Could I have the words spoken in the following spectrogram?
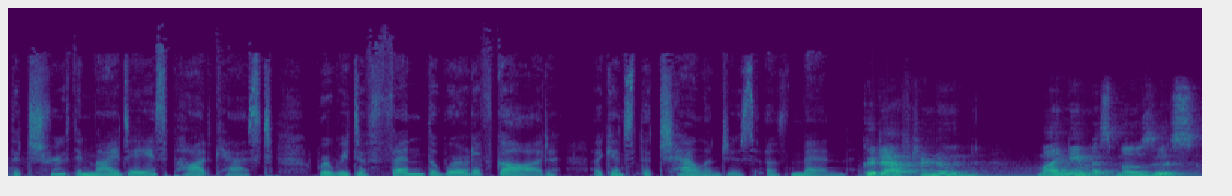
to the Truth in My Days podcast, where we defend the Word of God against the challenges of men. Good afternoon. My name is Moses,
